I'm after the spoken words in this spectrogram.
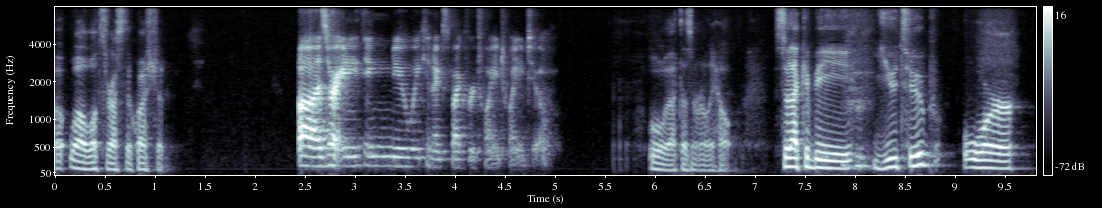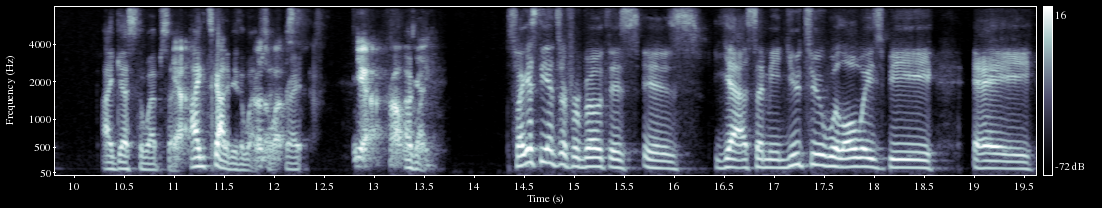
Uh, well, what's the rest of the question? Uh, is there anything new we can expect for 2022? Oh, that doesn't really help. So that could be YouTube or I guess the website. Yeah. it's got to be the website, the website, right? Yeah, probably. Okay. So I guess the answer for both is is yes. I mean, YouTube will always be a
